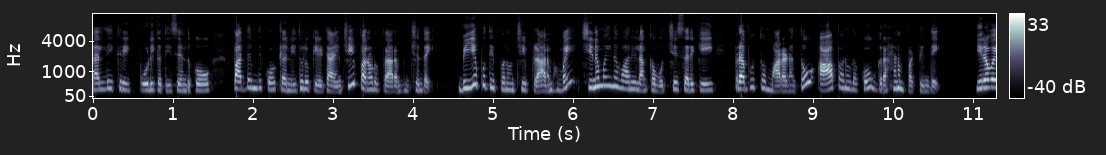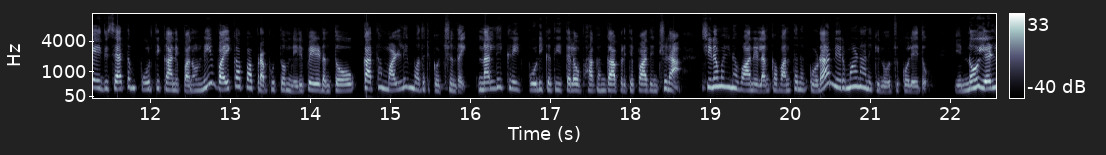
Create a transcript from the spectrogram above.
నల్లి క్రీక్ పూడిక తీసేందుకు పద్దెనిమిది కోట్ల నిధులు కేటాయించి పనులు ప్రారంభించింది. బియ్యపు తిప్ప నుంచి ప్రారంభమై చినమైన వాని లంక వచ్చేసరికి ప్రభుత్వం మారడంతో ఆ పనులకు గ్రహణం పట్టింది. ఇరవై ఐదు శాతం పూర్తి కాని పనుల్ని వైకాపా ప్రభుత్వం నిలిపేయడంతో కథ మళ్ళీ మొదటికొచ్చింది. నల్లి క్రీక్ పూడికతీతలో భాగంగా ప్రతిపాదించిన చినమైన వాని లంక వంతెన కూడా నిర్మాణానికి నోచుకోలేదు. ఎన్నో ఏళ్ళ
